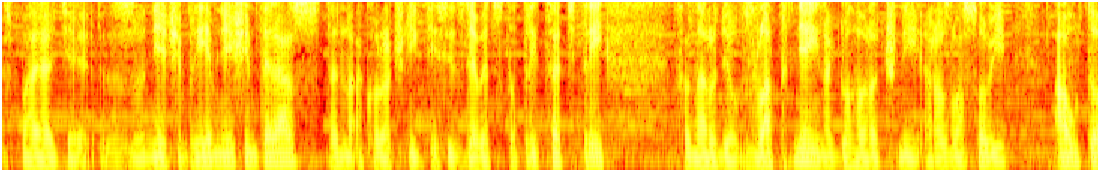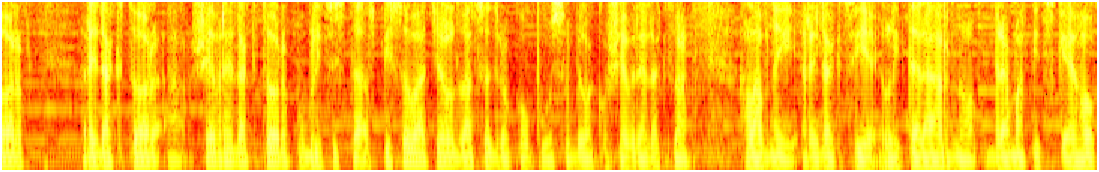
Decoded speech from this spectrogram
spájajte s niečím príjemnejším teraz, ten ako ročník 1933 sa narodil v Zlatne, inak dlhoročný rozhlasový autor, redaktor a šéf-redaktor, publicista a spisovateľ. 20 rokov pôsobil ako šéf-redaktor hlavnej redakcie literárno-dramatického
